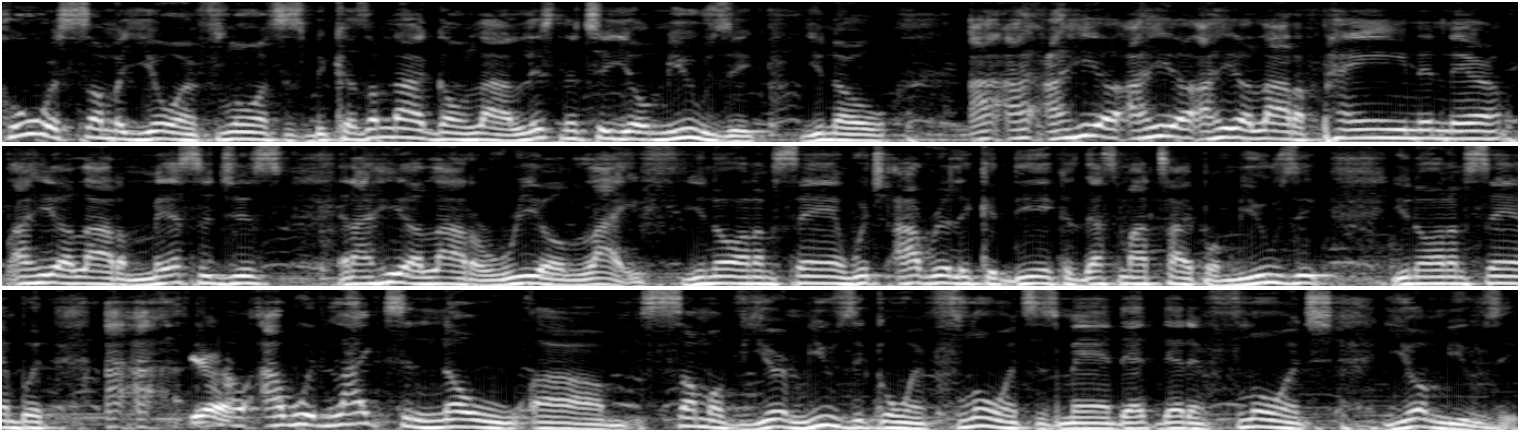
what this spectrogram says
who were some of your influences? Because I'm not gonna lie, listening to your music, you know, I, I, I, hear I hear I hear a lot of pain in there. I hear a lot of messages, and I hear a lot of real life. You know what I'm saying? Which I really could dig because that's my type of music. You know what I'm saying? But I, I, yeah. you know, I would like to know um, some of your musical influences, man, that that influence your music.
